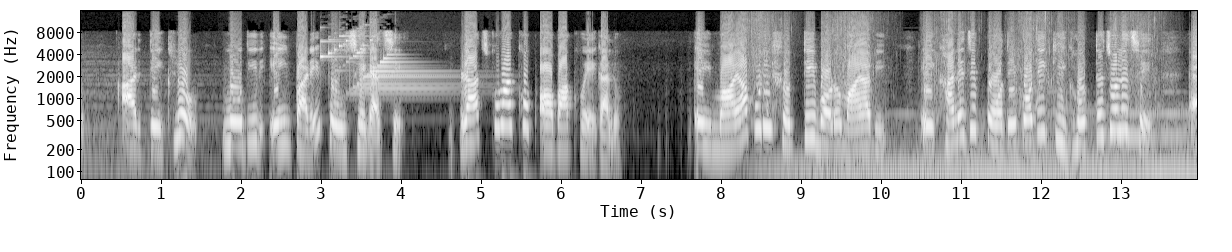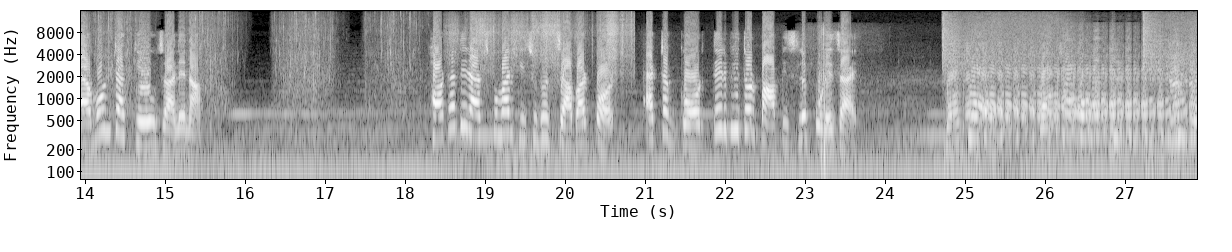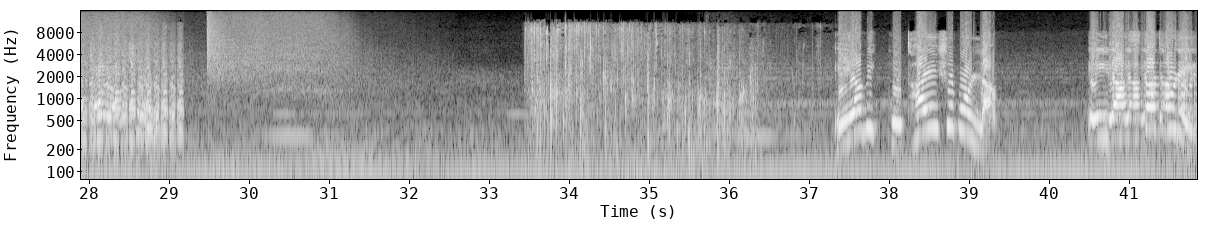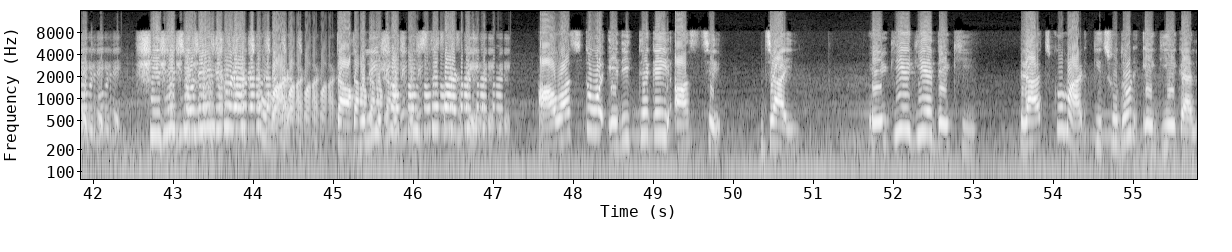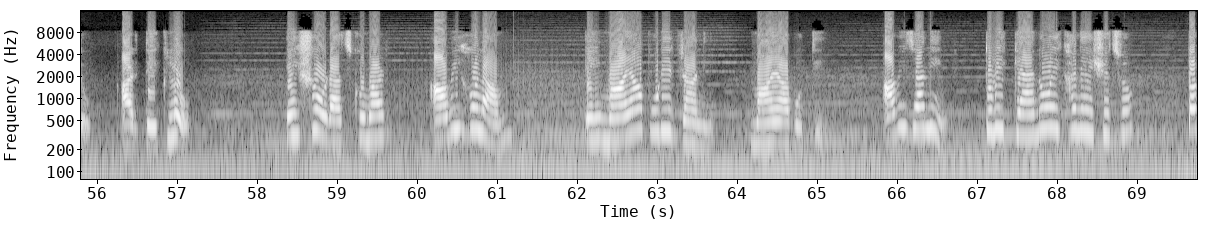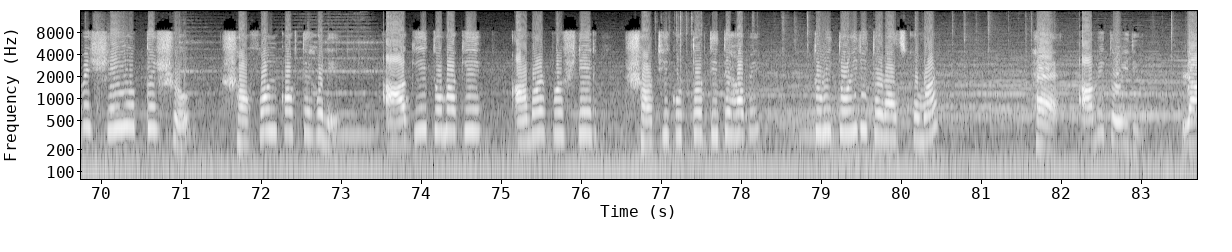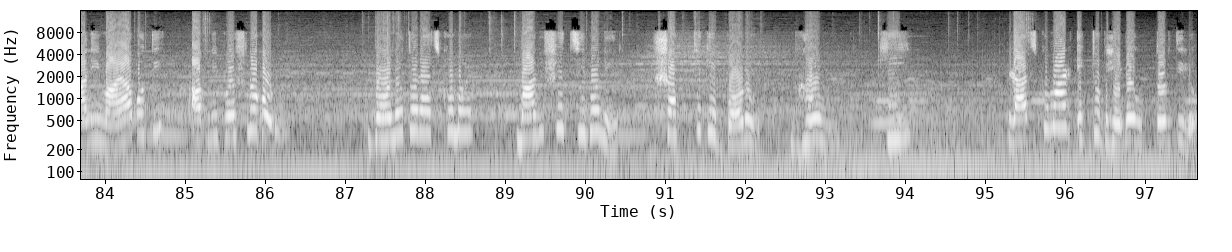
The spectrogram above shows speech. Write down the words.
আর দেখল নদীর এই পারে পৌঁছে গেছে। রাজকুমার খুব অবাক হয়ে গেল। এই মায়াপুরী সত্যিই বড় মায়াবী। এখানে যে পদে পদে কি ঘটতে চলেছে, এমনটা কেউ জানে না। হঠাৎই রাজকুমার কিছু দূর যাবার পর একটা গর্তের ভিতর পা পিছলে পড়ে যায়। এ আমি কোথায় এসে পড়লাম? এই রাস্তা ধরে সিধে চলে এসো রাজকুমার, তাহলেই সব বুঝতে পারবে। আওয়াজ তো এদিক থেকেই আসছে। যাই, এগিয়ে গিয়ে দেখি রাজকুমার কিছু দূর এগিয়ে গেল আর দেখল, এসো রাজকুমার, আমি হলাম এই মায়াপুরীর রানী, মায়াবতী। আমি জানি তুমি কেন এখানে এসেছ? তবে সেই উদ্দেশ্য সফল করতে হলে আগে তোমাকে আমার প্রশ্নের সঠিক উত্তর দিতে হবে। তুমি তৈরি তো, রাজকুমার? হ্যাঁ আমি তৈরি। রানী মায়াবতী, আপনি প্রশ্ন করুন। বলো তো, রাজকুমার, মানুষের জীবনের সব থেকে বড় ভ্রম কি? রাজকুমার একটু ভেবে উত্তর দিল,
